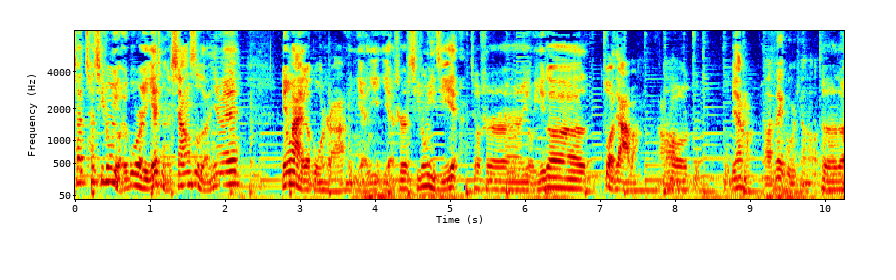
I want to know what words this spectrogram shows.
他他其中有一个故事也挺相似的，因为另外一个故事啊，也也也是其中一集，就是有一个作家吧，然后主主编嘛，啊，那故事挺好的。对对对，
